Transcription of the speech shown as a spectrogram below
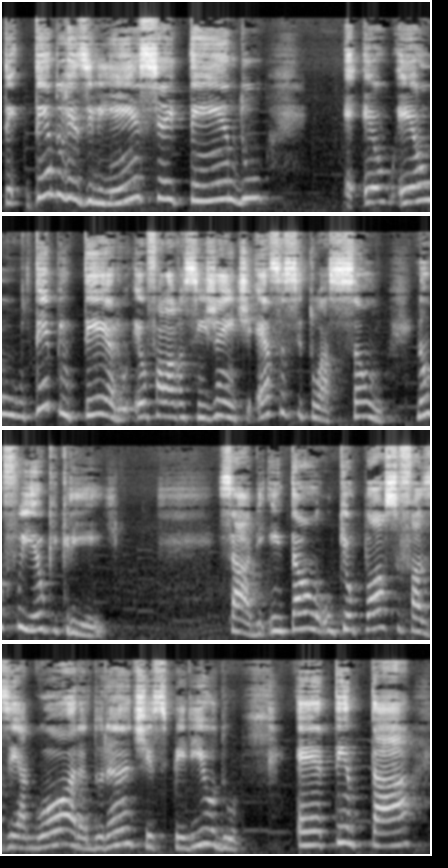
te, tendo resiliência e tendo eh, eu, eu o tempo inteiro eu falava assim, gente, essa situação não fui eu que criei sabe? Então, o que eu posso fazer agora, durante esse período, é tentar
